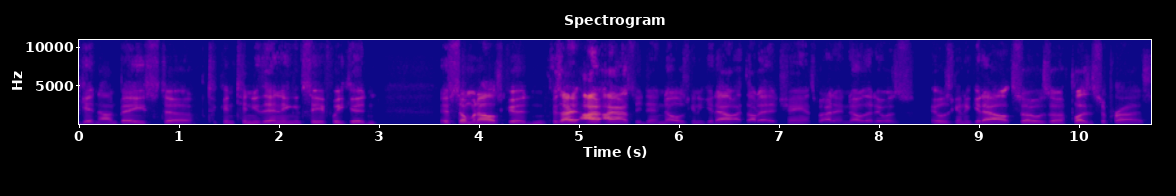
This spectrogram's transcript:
getting on base to to continue the inning and see if we could, if someone else could, because I, I, I honestly didn't know it was going to get out. I thought I had a chance, but I didn't know that it was it was going to get out. So it was a pleasant surprise.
